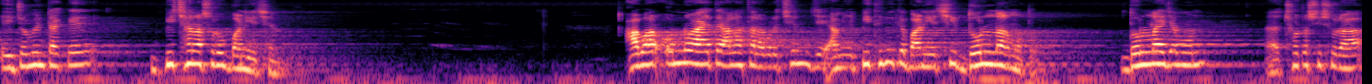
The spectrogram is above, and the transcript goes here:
এই জমিনটাকে বিছানা স্বরূপ বানিয়েছেন। আবার অন্য আয়তে আল্লাহ তালা বলেছেন যে, আমি পৃথিবীকে বানিয়েছি দোলনার মতো। দোলনায় যেমন ছোট শিশুরা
